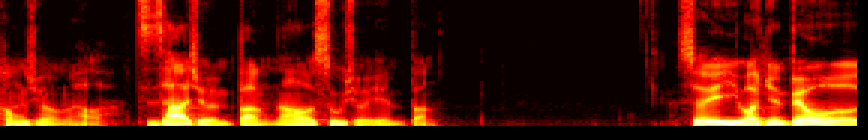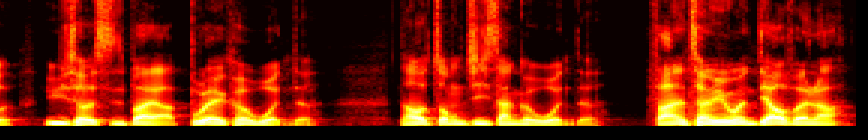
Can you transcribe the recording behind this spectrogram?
控球很好，直插球很棒，然后速球也很棒，所以完全被我预测失败啊！布雷克稳的，然后中继三个稳的，反正陈玉文掉分啦。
